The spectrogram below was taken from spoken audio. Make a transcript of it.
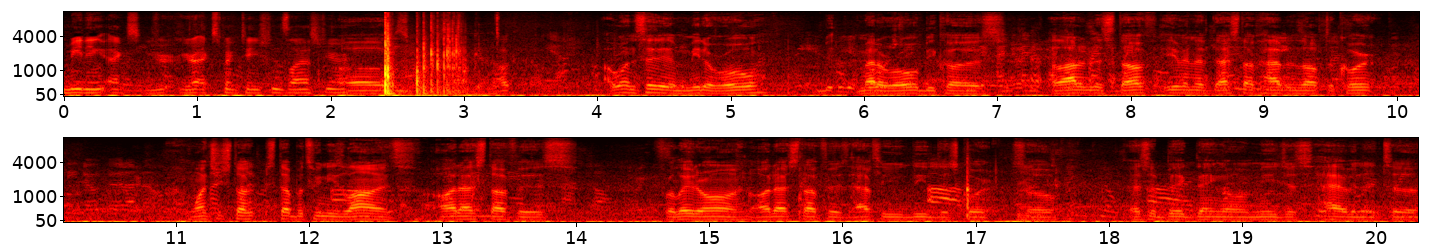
meeting ex- your, your expectations last year? Um, I wouldn't say they meet a role, met a role because a lot of this stuff, even if that stuff happens off the court, once you step, step between these lines, all that stuff is for later on. All that stuff is after you leave this court. So that's a big thing on me, just having it to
